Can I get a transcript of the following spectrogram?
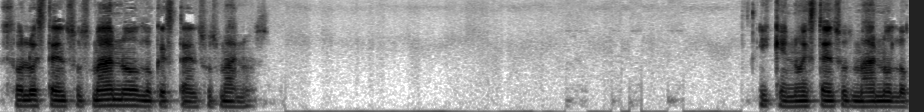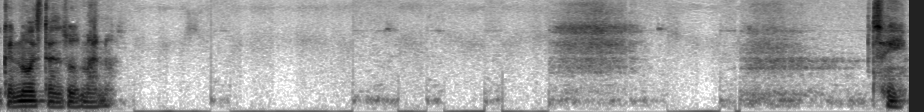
solo está en sus manos lo que está en sus manos. Y que no está en sus manos lo que no está en sus manos. Sí.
